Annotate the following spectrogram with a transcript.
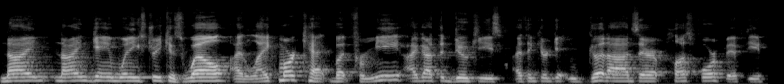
nine nine game winning streak as well. I like Marquette, but for me, I got the Dukies. I think you're getting good odds there at plus four fifty.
